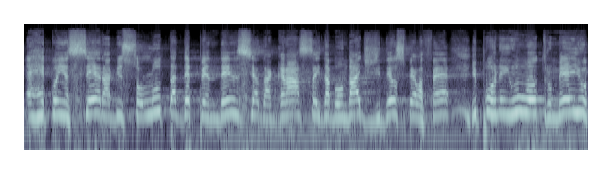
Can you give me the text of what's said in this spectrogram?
é reconhecer a absoluta dependência da graça e da bondade de Deus pela fé e por nenhum outro meio,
